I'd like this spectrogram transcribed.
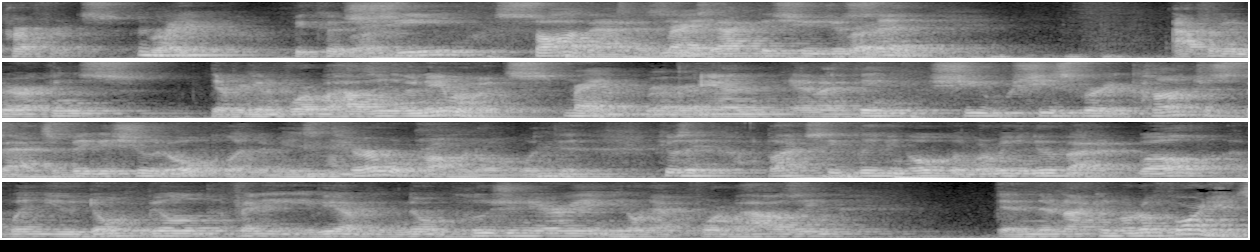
preference. Mm-hmm. Right. Because Right. she saw that as the Right. exact issue you just Right. said. African Americans never get affordable housing in their neighborhoods. Right. Right, right. And and I think she she's very conscious of that. It's a big issue in Oakland. I mean, it's a mm-hmm. terrible problem in Oakland. that mm-hmm. People say oh, blacks keep leaving Oakland. What are we gonna do about it? Well, when you don't build, if any, if you have no inclusionary and you don't have affordable housing, then they're not gonna be able to afford it.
